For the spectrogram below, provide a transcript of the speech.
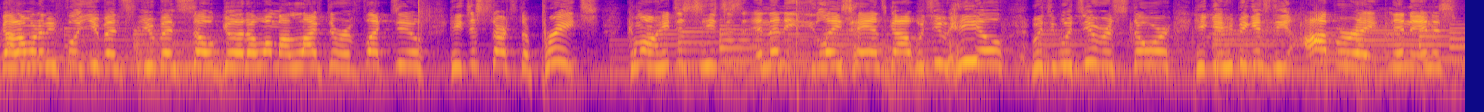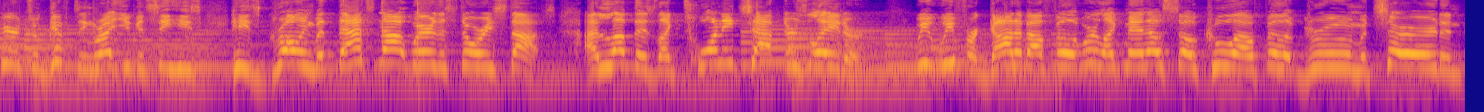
God, I want to be full. You've been, you've been so good. I want my life to reflect you. He just starts to preach. Come on, he just, he just, and then he lays hands, God, would you heal? Would you, would you restore? He, he begins to operate in, in his spiritual gifting, right? You can see he's, he's growing, but that's not where the story stops. I love this. Like 20 chapters later, we, we forgot about Philip. We are like, man, that was so cool how Philip grew and matured and,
